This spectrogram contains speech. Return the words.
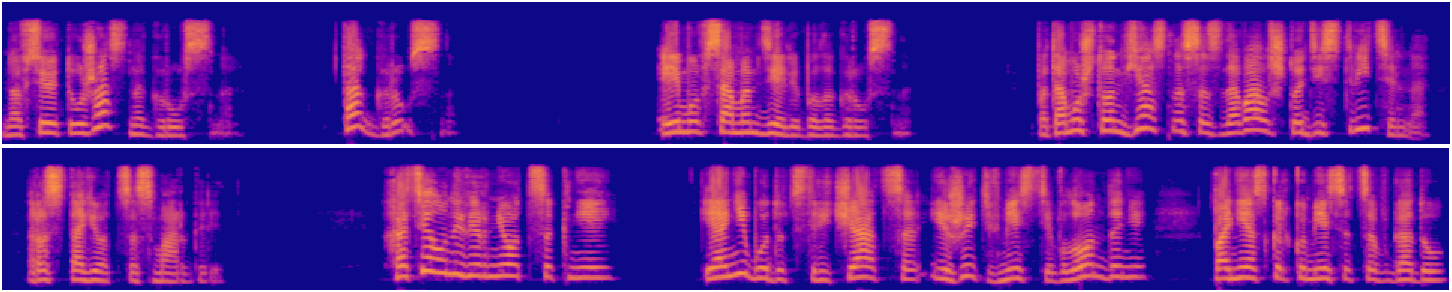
Но все это ужасно грустно. Так грустно. И ему в самом деле было грустно, потому что он ясно сознавал, что действительно расстается с Маргарет. Хотя он и вернется к ней, и они будут встречаться и жить вместе в Лондоне по несколько месяцев в году.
